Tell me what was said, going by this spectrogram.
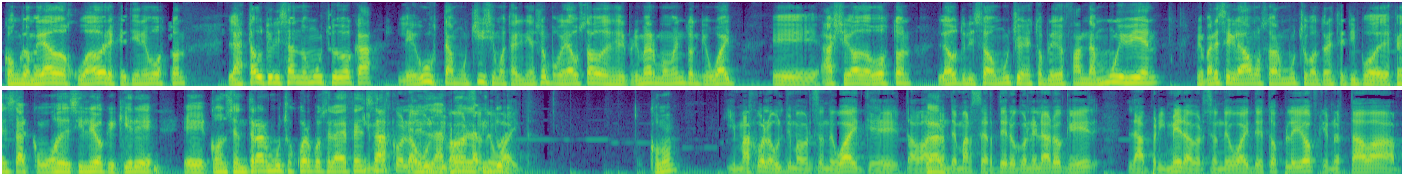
conglomerado de jugadores que tiene Boston. La está utilizando mucho Doca, le gusta muchísimo esta alineación porque la ha usado desde el primer momento en que White eh, ha llegado a Boston, la ha utilizado mucho y en estos playoffs anda muy bien. me parece que la vamos a ver mucho contra este tipo de defensa, como vos decís, Leo, que quiere eh, concentrar muchos cuerpos en la defensa. Y más con la última versión de White. ¿Cómo? Y más con la última versión de White, que está bastante más certero con el aro que la primera versión de White de estos playoffs, que no estaba,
